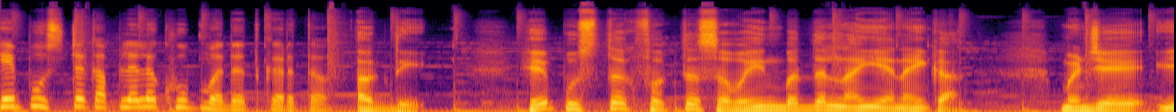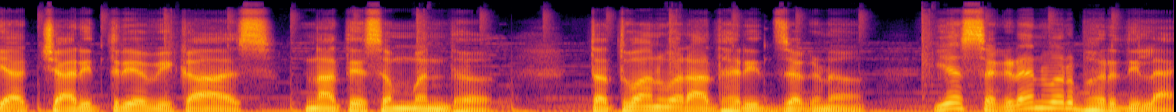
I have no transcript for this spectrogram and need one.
हे पुस्तक आपल्याला खूप मदत करतं. अगदी. हे पुस्तक फक्त सवयींबद्दल नाही आहे नाही का? म्हणजे या चारित्र्य विकास नातेसंबंध तत्वांवर आधारित जगणं या सगळ्यांवर भर दिलाय.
